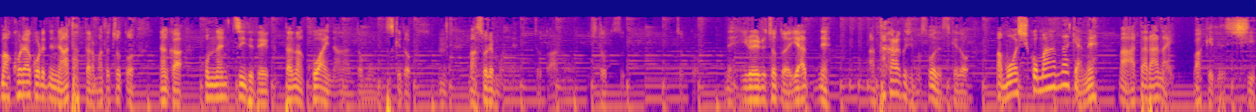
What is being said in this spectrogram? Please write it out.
まあこれはこれでね、当たったらまたちょっと、なんか、こんなについてて、だんだん怖いななんて思うんですけど、うん、まあそれもね、ちょっとあの、一つ、ちょっとね、いろいろちょっとや、ね、あ宝くじもそうですけど、まあ申し込まなきゃね、まあ当たらないわけですし、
